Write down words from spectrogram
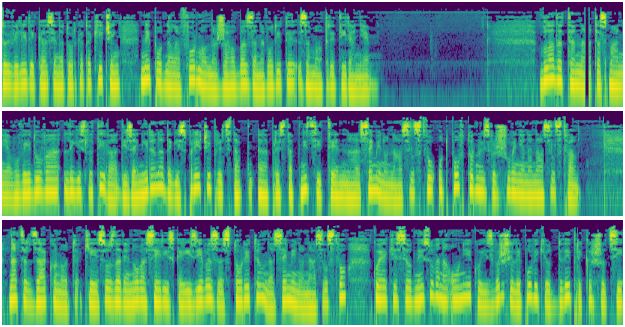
Тој вели дека сенаторката Кичинг не поднела формална жалба за наводите за малтретирање. Владата на Тасманија воведува легислатива дизајнирана да ги спречи престапниците на семено насилство од повторно извршување на насилства. Нацрт законот ќе создаде нова серијска изјава за сторител на семено насилство, која ќе се однесува на оние кои извршиле повеќе од две прекршоци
